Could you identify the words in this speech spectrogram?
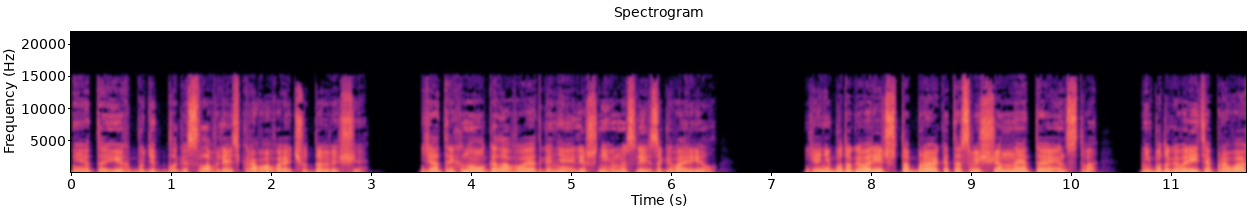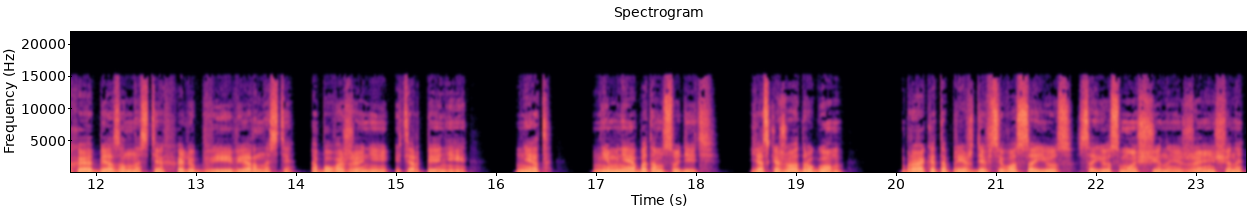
И это их будет благословлять кровавое чудовище. Я тряхнул головой, отгоняя лишние мысли, и заговорил. «Я не буду говорить, что брак — это священное таинство. Не буду говорить о правах и обязанностях, о любви и верности, об уважении и терпении. Нет, не мне об этом судить. Я скажу о другом. Брак — это прежде всего союз, союз мужчины и женщины,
